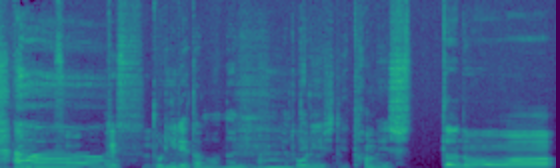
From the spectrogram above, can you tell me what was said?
あー。そうです。取り入れたのは何やって取りました？試したのは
